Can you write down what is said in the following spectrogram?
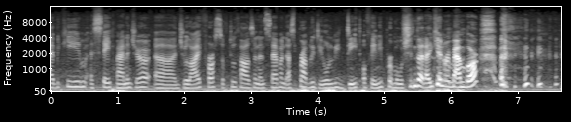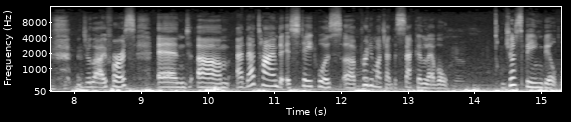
I became a state manager uh, July 1st of 2007. That's probably the only date of any promotion that I can remember. July 1st. And um, at that time, the estate was uh, pretty much at the second level, just being built.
